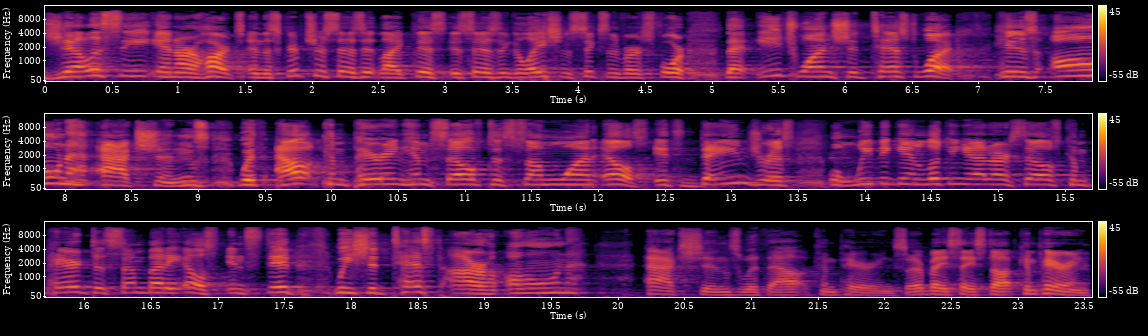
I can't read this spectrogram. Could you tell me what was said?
jealousy in our hearts. And the scripture says it like this it says in Galatians 6 and verse 4 that each one should test what? His own actions without comparing himself to someone else. It's dangerous when we begin looking at ourselves compared to somebody else. Instead, we should test our own actions without comparing. So, everybody say, stop comparing.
